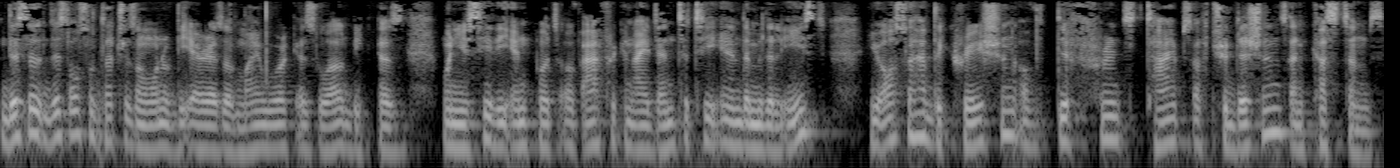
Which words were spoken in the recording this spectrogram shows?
this is, this also touches on one of the areas of my work as well, because when you see the input of African identity in the Middle East, you also have the creation of different types of traditions and customs.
